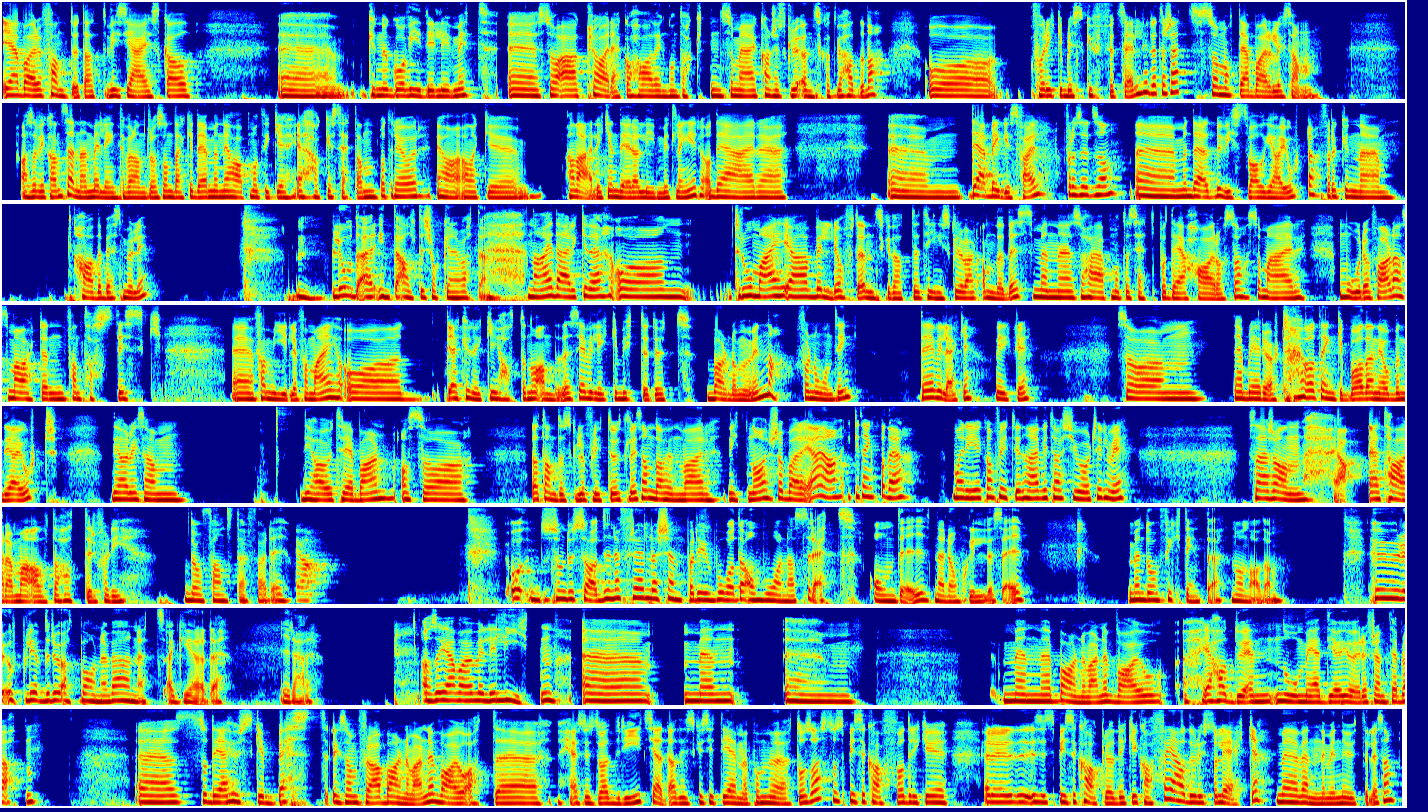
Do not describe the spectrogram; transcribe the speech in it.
jeg bare fant ut at hvis jeg skal eh, kunne gå videre i livet mitt, eh, så er, klarer jeg ikke å ha den kontakten som jeg kanskje skulle ønske at vi hadde. da. Og for ikke bli skuffet selv, rett og slett, så måtte jeg bare liksom Altså, Vi kan sende en melding til hverandre, og sånn, det er ikke det, men jeg har på en måte ikke, jeg har ikke sett han på tre år. Har, han, er ikke, han er ikke en del av livet mitt lenger, og det er um, Det er begges feil, for å si det sånn. Uh, men det er et bevisst valg jeg har gjort da, for å kunne ha det best mulig. Blod er ikke alltid tjukkere enn vatten. Nei, det er ikke det. Og tro meg, jeg har veldig ofte ønsket at ting skulle vært annerledes, men eh, så har jeg på en måte sett på det jeg har også, som er mor og far, da, som har vært en fantastisk familie for meg. Og jeg kunne ikke hatt det noe annerledes. Jeg ville ikke byttet ut barndommen min da, for noen ting. Det ville jeg ikke, virkelig. Så mm, jeg ble rørt av å tenke på den jobben de har gjort. De har liksom de har jo tre barn, og så da tante skulle flytte ut, liksom, da hun var 19 år, så bare ja, ja, ikke tenk på det. Marie kan flytte inn her, vi tar 20 år til, vi. Så det er sånn, ja, jeg tar av meg alt av hatter for de. De fanns der for deg. Ja. Och som du sa, dina föräldrar kämpade ju båda om vårdnadsrätt om dig när de skilde sig. Men de fick det inte, någon av dem. Hur upplevde du att barnevärnet agerade i det här? Altså, jeg var jo veldig liten, eh, men eh, Men barnevernet var jo Jeg hadde jo en, noe med de å gjøre frem til jeg ble 18. Eh, så det jeg husker best liksom, fra barnevernet, var jo at eh, jeg syntes det var dritkjedelig at de skulle sitte hjemme på møte hos oss og spise kaffe og drikke Eller spise kaker og drikke kaffe. Jeg hadde jo lyst til å leke med vennene mine ute, liksom.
